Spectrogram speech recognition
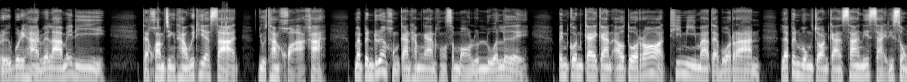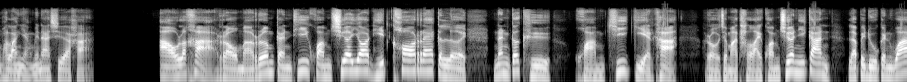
หรือบริหารเวลาไม่ดี แต่ความจริงทางวิทยาศาสตร์อยู่ทางขวาค่ะ มันเป็นเรื่องของการทำงานของสมองล้วนๆเลย เป็นกลไกการเอาตัวรอดที่มีมาแต่โบราณ และเป็นวงจรการสร้างนิสัยที่ทรงพลังอย่างไม่น่าเชื่อค่ะเอาละค่ะ เรามาเริ่มกันที่ความเชื่อยอดฮิตข้อแรกกันเลย นั่นก็คือ ความขี้เกียจค่ะ เราจะมาทลายความเชื่อนี้กัน แล้วไปดูกันว่า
